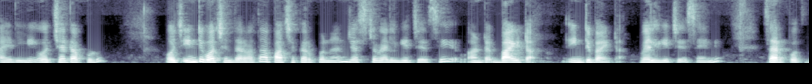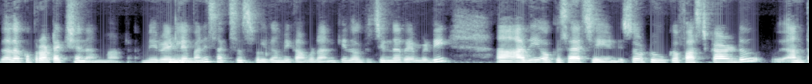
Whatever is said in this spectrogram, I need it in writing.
వెళ్ళి వచ్చేటప్పుడు వచ్చి ఇంటికి వచ్చిన తర్వాత ఆ పచ్చకర్పూరాన్ని జస్ట్ వెలిగించేసి అంటే బయట ఇంటి బయట వెలిగించేసేయండి. సరిపోతుంది. అదొక ప్రొటెక్షన్ అన్నమాట. మీరు వెళ్ళే Hmm. పని సక్సెస్ఫుల్గా మీకు అవ్వడానికి ఇది ఒక చిన్న రెమెడీ అది ఒకసారి చేయండి. సో టూ ఫస్ట్ కార్డు అంత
